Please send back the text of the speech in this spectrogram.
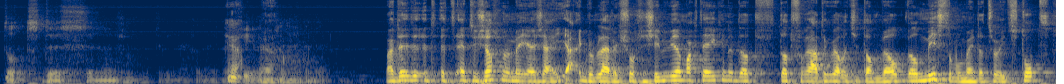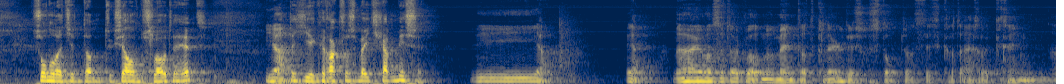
Tot dus eh, drie jaar geleden, Ja. vier jaar Ja. geleden. Maar de, de- het, het enthousiasme waarmee jij zei, ja, ik ben blij dat ik George en Jimmy weer mag tekenen, dat, dat verraadt ook wel dat je het dan wel, wel mist op het moment dat zoiets stopt, zonder dat je het dan natuurlijk zelf besloten hebt, Ja, dat je je karakters een beetje gaat missen. Ja. Ja. Nou, was het ook wel het moment dat Claire dus gestopt was. Dus ik had eigenlijk geen, na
